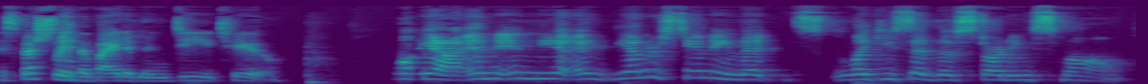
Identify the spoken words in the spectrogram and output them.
especially the vitamin D too. Well, yeah, and in the the understanding that, like you said, they're starting small,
